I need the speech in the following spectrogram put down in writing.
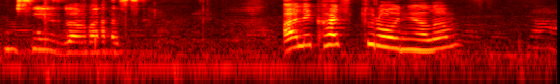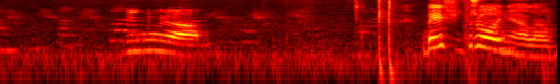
Kimse izlemez. Ali kaç tur oynayalım? Bilmiyorum. 5 tur oynayalım.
